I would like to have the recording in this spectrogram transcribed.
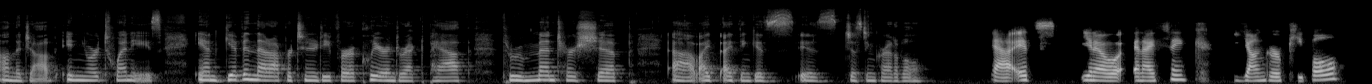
on the job in your 20s and given that opportunity for a clear and direct path through mentorship uh, I, I think is is just incredible yeah it's you know and i think younger people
